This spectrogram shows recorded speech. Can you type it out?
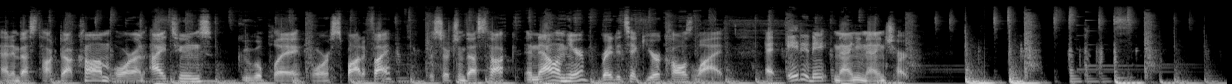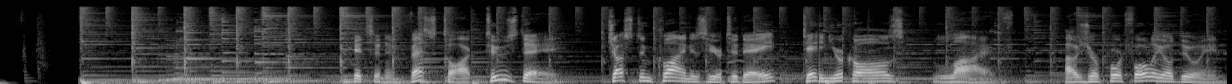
at investtalk.com or on iTunes, Google Play, or Spotify. Just search Invest Talk. And now I'm here, ready to take your calls live at 888 99 chart. It's an Invest Talk Tuesday. Justin Klein is here today, taking your calls live. How's your portfolio doing?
